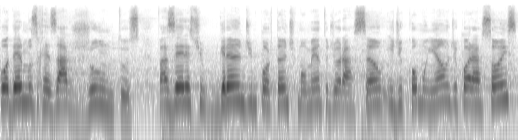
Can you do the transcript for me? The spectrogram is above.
podermos rezar juntos, fazer este grande importante momento de oração e de comunhão de corações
